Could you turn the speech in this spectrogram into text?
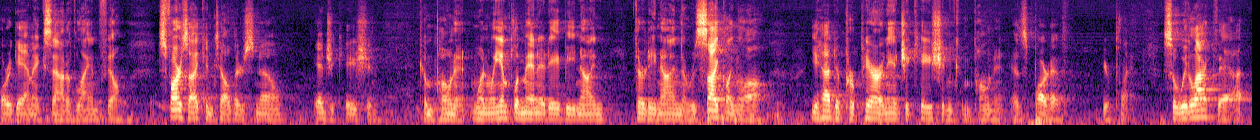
organics out of landfill. As far as I can tell, there's no education component. When we implemented AB 939, the recycling law, you had to prepare an education component as part of your plan. So we lack that.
